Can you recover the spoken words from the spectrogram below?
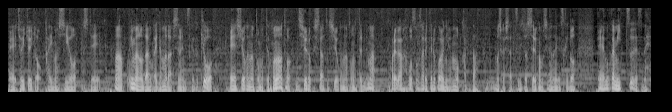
えー、ちょいちょいと買い増しをして、まあ、今の段階ではまだしてないんですけど、今日、えー、しようかなと思って、この後、収録した後しようかなと思ってるんで、まあ、これが放送されてる頃にはもう買ったっていう、もしかしたらツイートしてるかもしれないですけど、えー、僕は3つですね、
